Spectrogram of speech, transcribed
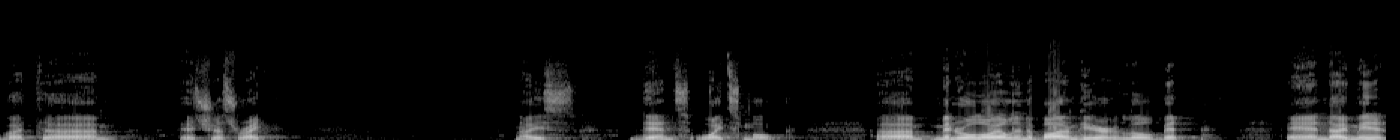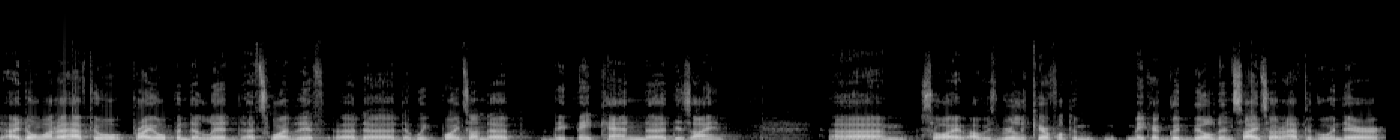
but um, it's just right. Nice, dense white smoke. Um, mineral oil in the bottom here, a little bit. And I made it, I don't want to have to pry open the lid. That's one of the, uh, the, the, weak points on the, the paint can uh, design. Um, so I, I, was really careful to make a good build inside so I don't have to go in there.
